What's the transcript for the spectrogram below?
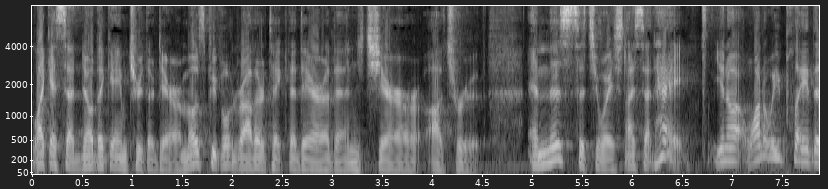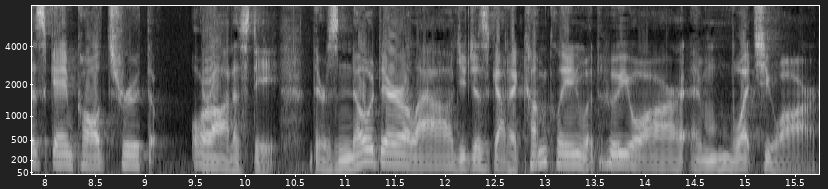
like I said, know the game truth or dare. Most people would rather take the dare than share a truth. In this situation, I said, hey, you know what? Why don't we play this game called Truth or Honesty? There's no dare allowed. You just got to come clean with who you are and what you are.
